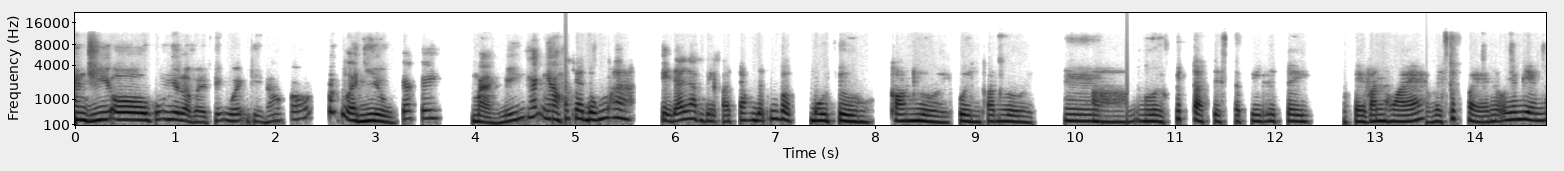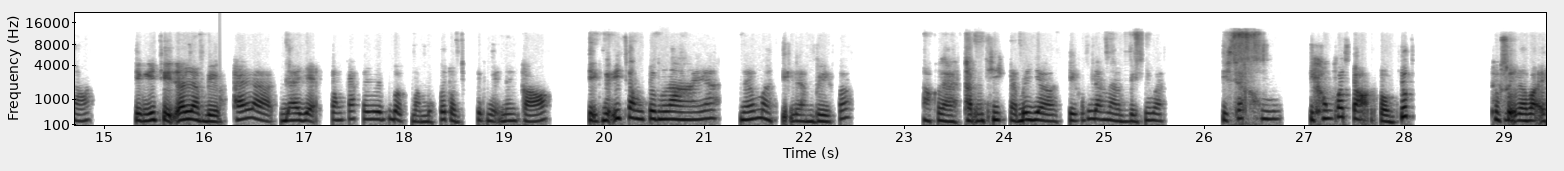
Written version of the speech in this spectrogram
NGO cũng như là về thiện nguyện thì nó có rất là nhiều các cái mảng miếng khác nhau. Cho đúng ha, chị đã làm việc ở trong lĩnh vực môi trường, con người, quyền con người, Ừm. ờ, người khuyết tật disability, về văn hóa, về sức khỏe nữa giống như em nói. Chị nghĩ chị đã làm việc khá là đa dạng trong các cái lĩnh vực mà một cái tổ chức thiện nguyện nên có. Chị nghĩ trong tương lai á, nếu mà chị làm việc á, hoặc là thậm chí cả bây giờ chị cũng đang làm việc như vậy, chị sẽ không chị không có chọn tổ chức. Thực sự là vậy,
